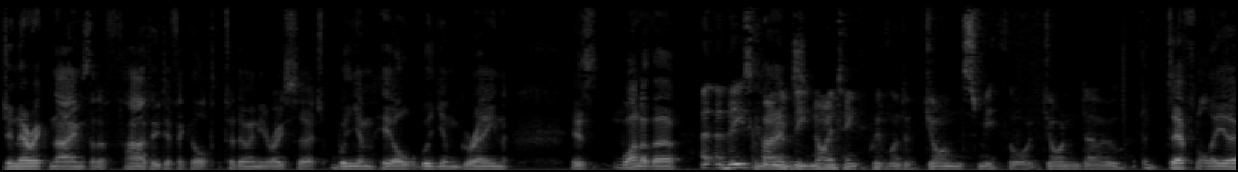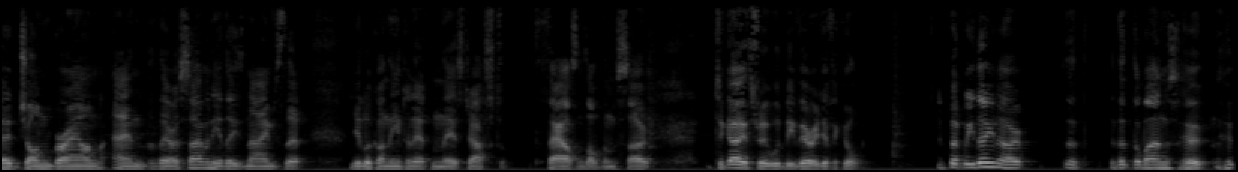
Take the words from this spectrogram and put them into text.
generic names that are far too difficult to do any research. William Hill, William Green is one of the Are, are these kind of the 19th equivalent of John Smith or John Doe? definitely uh, John Brown, and there are so many of these names that you look on the internet and there's just thousands of them. So to go through would be very difficult. But we do know that, that the ones who who,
